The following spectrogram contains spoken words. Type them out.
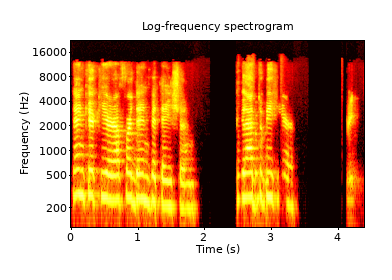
Thank you, Kira, for the invitation. Glad to be here. Great.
